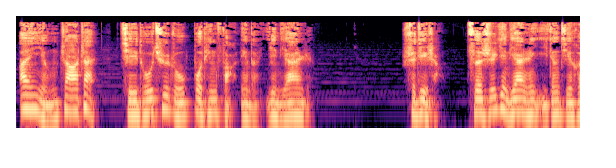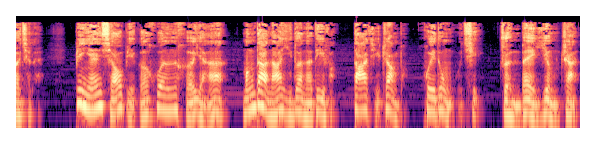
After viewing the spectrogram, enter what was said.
安营扎寨，企图驱逐不听法令的印第安人。实际上，此时印第安人已经集合起来，并沿小比格霍恩河沿岸蒙大拿一段的地方搭起帐篷，挥动武器，准备应战。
